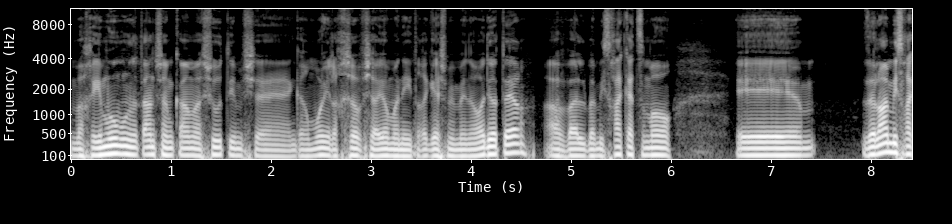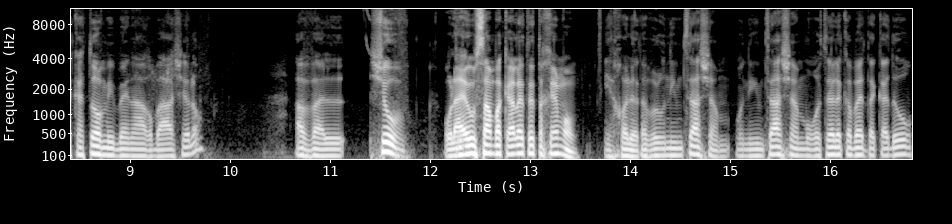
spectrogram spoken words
בחימום הוא נתן שם כמה שוטים שגרמו לי לחשוב שהיום אני אתרגש ממנו עוד יותר, אבל במשחק עצמו, אה, זה לא המשחק הטוב מבין הארבעה שלו, אבל שוב, אולי הוא שם בקלט את החימום. יכול להיות, אבל הוא נמצא שם, הוא נמצא שם, הוא רוצה לקבל את הכדור,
